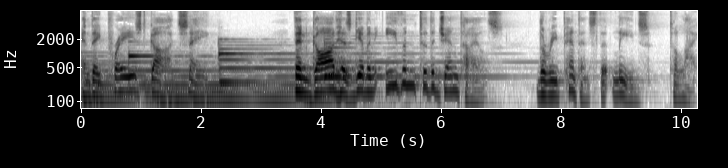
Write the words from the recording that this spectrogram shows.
and they praised God, saying, Then God has given even to the Gentiles the repentance that leads to life.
